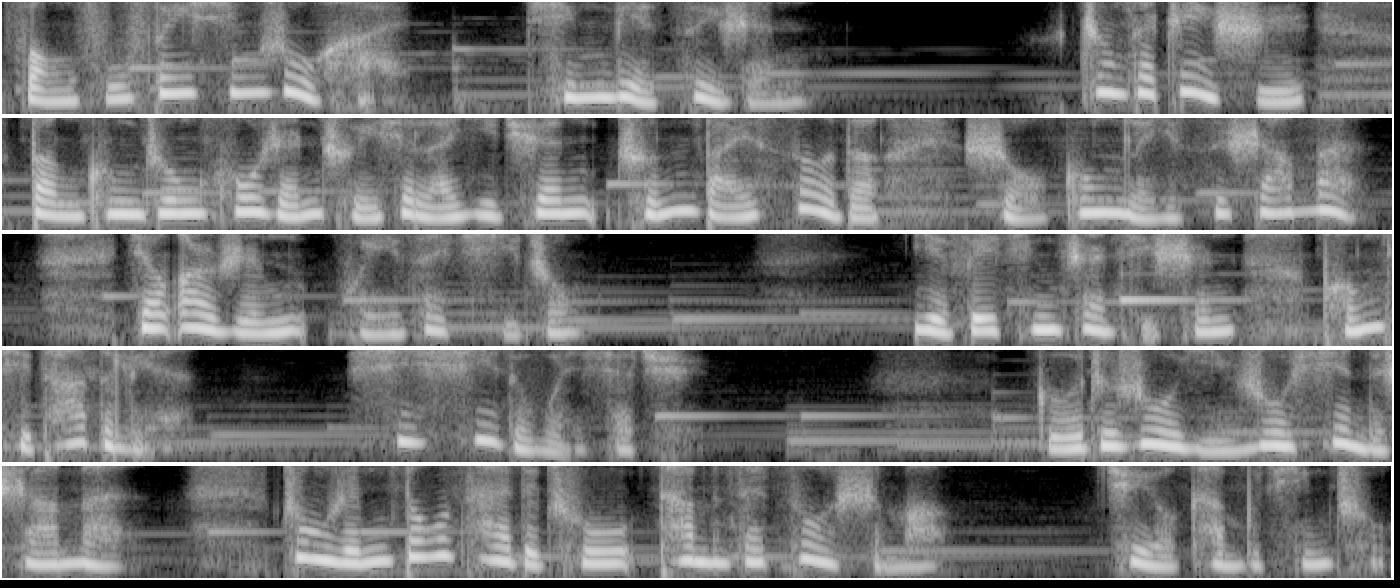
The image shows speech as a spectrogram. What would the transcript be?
仿佛飞星入海，清冽醉人。正在这时，半空中忽然垂下来一圈纯白色的手工蕾丝纱幔，将二人围在其中。叶飞青站起身，捧起他的脸，细细的吻下去。隔着若隐若现的纱幔。众人都猜得出他们在做什么，却又看不清楚。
